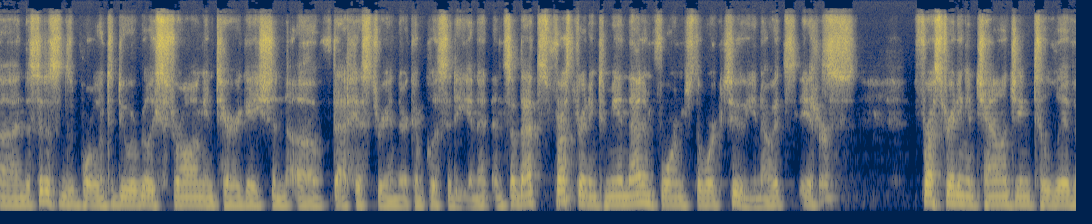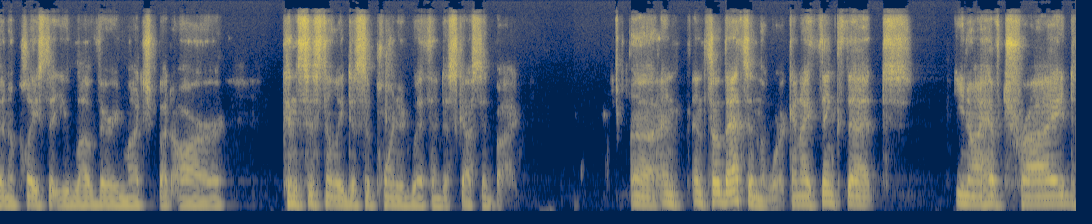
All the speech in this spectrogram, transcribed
uh, and the citizens in Portland to do a really strong interrogation of that history and their complicity in it. And so that's frustrating to me, and that informs the work too. You know, it's it's sure. frustrating and challenging to live in a place that you love very much, but are consistently disappointed with and disgusted by. Uh, and and so that's in the work. And I think that you know I have tried,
